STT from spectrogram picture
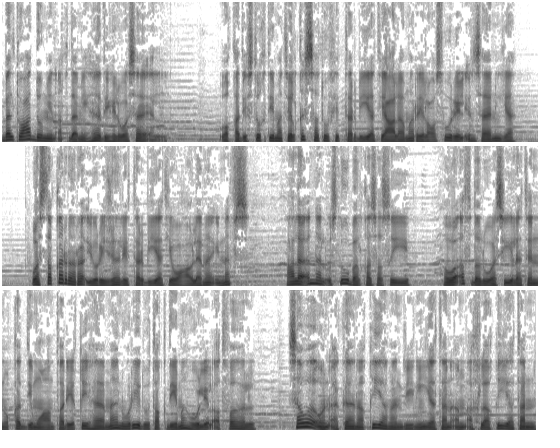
بل تعد من أقدم هذه الوسائل. وقد استخدمت القصة في التربية على مر العصور الإنسانية واستقر رأي رجال التربية وعلماء النفس على أن الأسلوب القصصي هو أفضل وسيلة نقدم عن طريقها ما نريد تقديمه للأطفال سواء أكان قيما دينية أم أخلاقية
